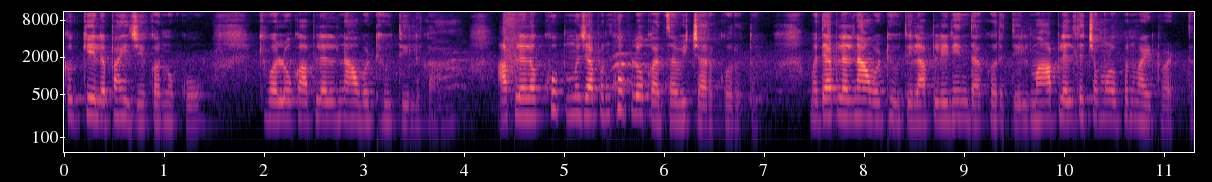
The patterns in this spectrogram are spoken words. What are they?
क- केलं पाहिजे का नको? किंवा लोक आपल्याला नावं ठेवतील का? आपल्याला खूप म्हणजे आपण खूप लोकांचा विचार करतो. मग ते आपल्याला नावं ठेवतील आपली निंदा करतील मग आपल्याला त्याच्यामुळं पण वाईट वाटतं.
